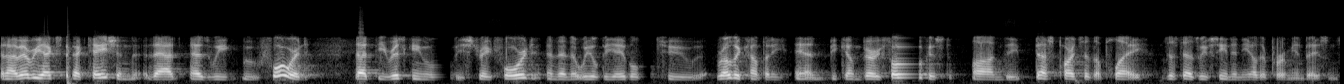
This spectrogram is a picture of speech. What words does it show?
And I have every expectation that as we move forward, that de-risking will be straightforward and then that we will be able to grow the company and become very focused on the best parts of the play, just as we've seen in the other Permian basins.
